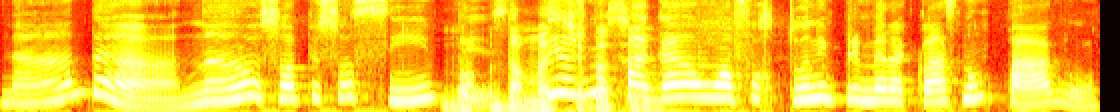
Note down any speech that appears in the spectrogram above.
Nada. Não, eu sou uma pessoa simples. Não, não, mas Deus tipo assim- pagar uma fortuna em primeira classe, não pago.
